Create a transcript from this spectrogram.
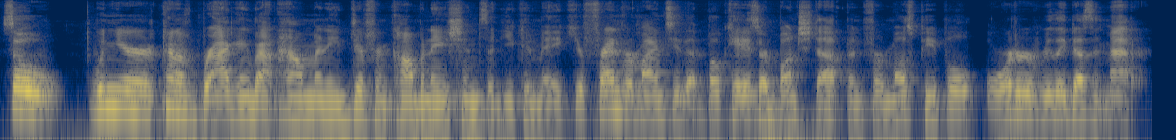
so when you're kind of bragging about how many different combinations that you can make your friend reminds you that bouquets are bunched up and for most people order really doesn't matter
